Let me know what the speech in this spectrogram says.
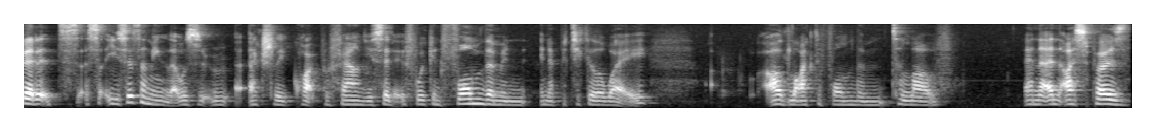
but it's you said something that was actually quite profound. You said if we can form them in in a particular way, I'd like to form them to love, and and I suppose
